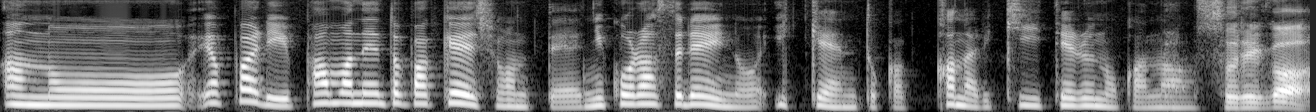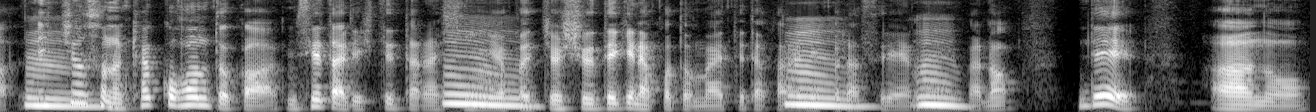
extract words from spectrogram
あのーやっぱりパーマネントバケーションってニコラス・レイの意見とかかなり聞いてるのかな？それが、うん。一応その脚本とか見せたりしてたらしい、うん。やっぱり助手的なこともやってたから、うんニコラス・レイの映画の。であの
